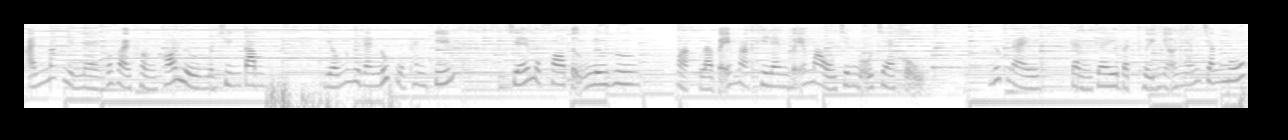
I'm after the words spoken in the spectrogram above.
Ánh mắt nhìn nàng có vài phần khó lường và chuyên tâm, Giống như đang đút một thanh kiếm. Chế một pho tượng lư hương Hoặc là vẽ mặt khi đang vẽ màu trên bộ trà cụ Lúc này, Cành cây bạch thủy nhỏ nhắn trắng muốt,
